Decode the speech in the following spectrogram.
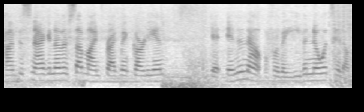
Time to snag another submind fragment, Guardian. Get in and out before they even know what's hit them.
